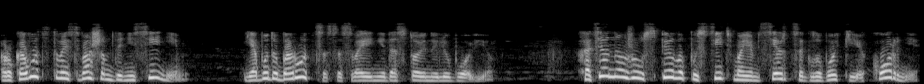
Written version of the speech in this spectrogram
Руководствуясь вашим донесением, я буду бороться со своей недостойной любовью. Хотя она уже успела пустить в моем сердце глубокие корни,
